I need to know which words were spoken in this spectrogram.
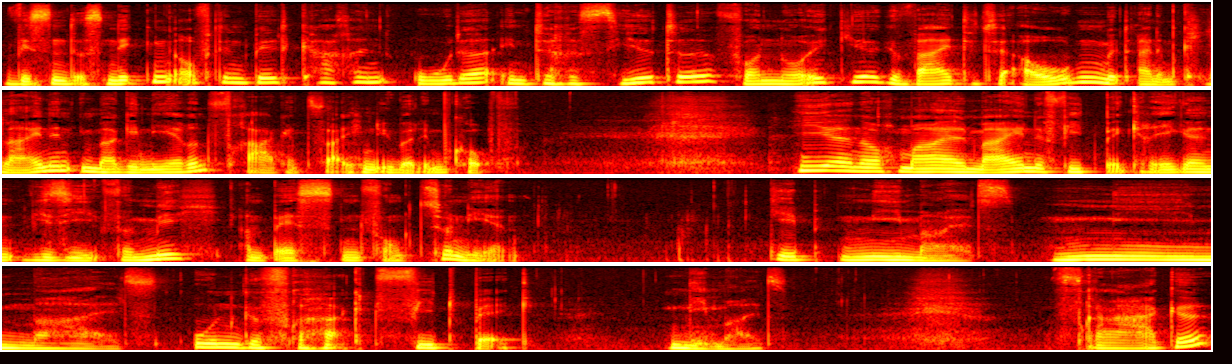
wissendes Nicken auf den Bildkacheln oder interessierte, vor Neugier geweitete Augen mit einem kleinen imaginären Fragezeichen über dem Kopf. Hier nochmal meine Feedback-Regeln, wie sie für mich am besten funktionieren. gebe niemals, niemals ungefragt Feedback. Niemals. Frage,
